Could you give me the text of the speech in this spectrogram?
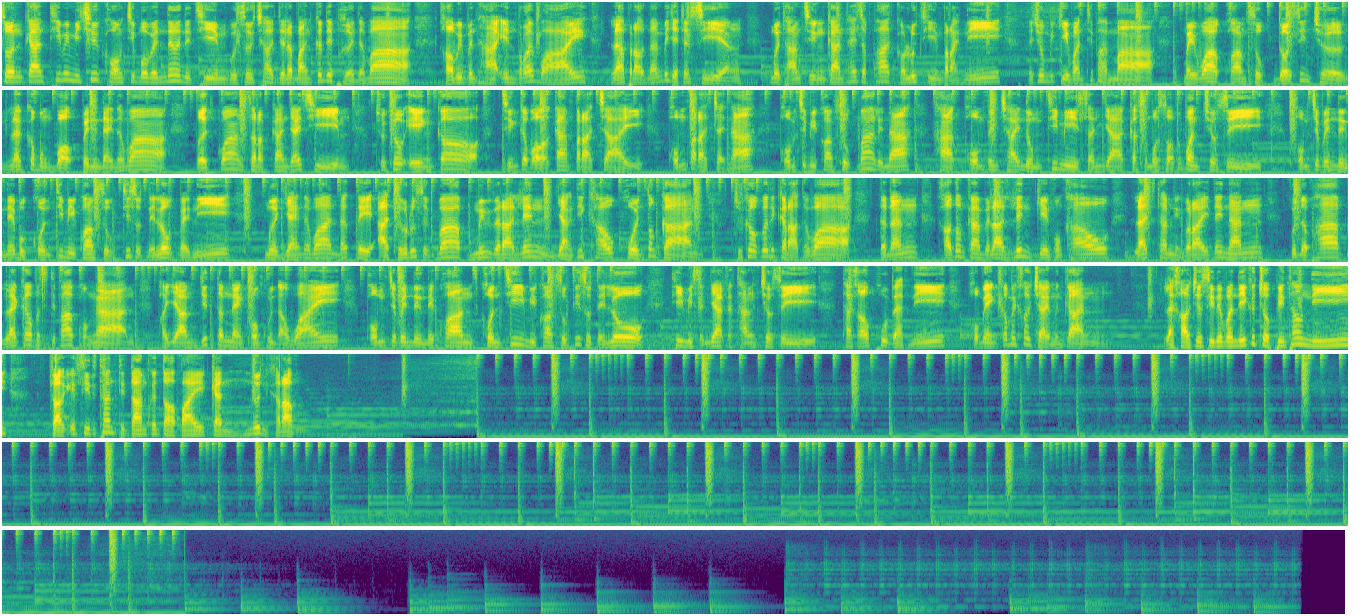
ส่วนการที่ไม่มีชื่อของจิมโบเวนเนอร์ในทีมกุนซือชาวเยอรมันก็ได้เผยนะว่า เขามีปัญหาเอ็นร้อยหวายและเรานั้นไม่อยากจะเสี่ยง เมื่อถามถึงการให้สัมภาษณ์ของลูกทีมรายนี้ ในช่วงไม่กี่วันที่ผ่านมา ไม่ว่าความสุขโดยสิ้นเชิง และก็บ่งบอกเป็นใดๆนะว่า เปิดกว้างสำหรับการย้ายทีมทูเคิลเองก็ถึงกับออกอาการประหลาดใจ ผมประหลาดใจนะ ผมจะมีความสุขมากเลยนะ หากผมเป็นชายหนุ่มที่มีสัญญากับสโมสรฟุตบอลเชลซี ผมจะเป็นหนึ่งในบุคคลที่มีความสุขที่สุดในโลกแบบนี้ เมื่อย้งได้ว่านักเตะอาจจะรู้สึกว่าไม่มีเวลาเล่นอย่างที่เขาควรต้องการทูเคิลก็ได้กล่าวแต่ว่าดังนั้นเขาต้องการเวลาเล่นเกมของเขา และจะทำอย่างไรได้นั้น คุณภาพและก็ประสิทธิภาพของงาน พยายามยึดตำแหน่งของคุณเอาไว้ ผมจะเป็นหนึ่งในความคนที่มีความสุขที่สุดในโลก ที่มีสัญญากับทางเชลซี ถ้าเขาพูดแบบนี้ผมเองก็ไม่เข้าใจเหมือนกัน และข่าวเชลซีในวันนี้ก็จบเพียงเท่านี้ฝาก FC ทุกท่านติดตามกันต่อไปกันนุ่นครับ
